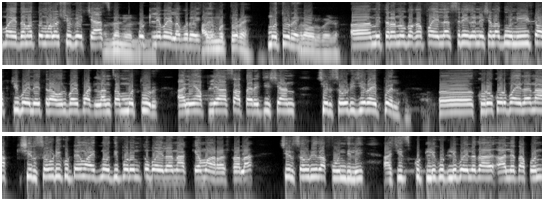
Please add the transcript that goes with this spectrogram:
मैदानात तुम्हाला शुभेच्छा. आज धन्यवाद कुठले बैला बरं आहे? मथुर आहे. मथुर आहे राहुल पाहिजे अं, मित्रांनो बघा पहिला श्री गणेशाला दोन्ही टॉपची बैल आहेत. राहुलभाई पाटलांचा मथुर आणि आपल्या साताऱ्याची शान शिरसवडीची रायफल. अं, खरोखर बैलांना शिरसवडी कुठे माहीत नव्हती परंतु बैलांना अख्ख्या महाराष्ट्राला शिरसवडी दाखवून दिली. अशीच कुठली कुठली बैल आल्यात आपण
